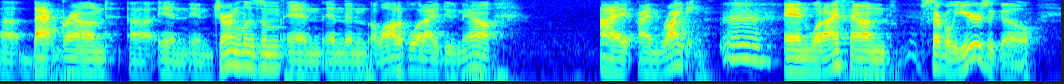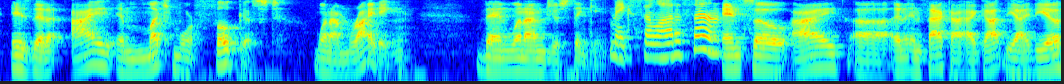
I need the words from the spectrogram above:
uh, background uh, in in journalism, and and then a lot of what I do now, I, I'm writing. And what I found several years ago is that I am much more focused when I'm writing than when I'm just thinking. Makes a lot of sense. And so I, uh, and in fact, I, I got the idea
